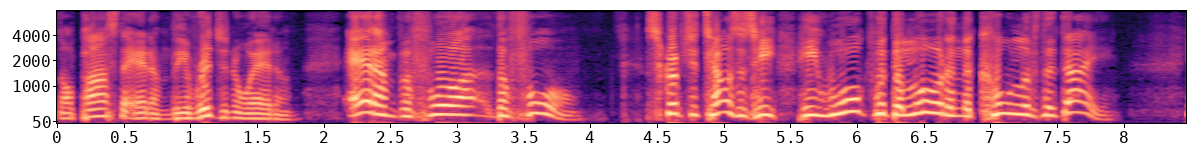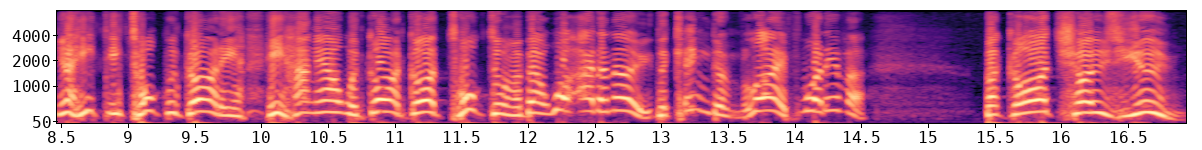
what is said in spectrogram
not Pastor Adam, the original Adam. Adam before the fall. Scripture tells us he, he walked with the Lord in the cool of the day. You know, he, he talked with God. He, he hung out with God. God talked to him about what? I don't know, the kingdom, life, whatever. But God chose you.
